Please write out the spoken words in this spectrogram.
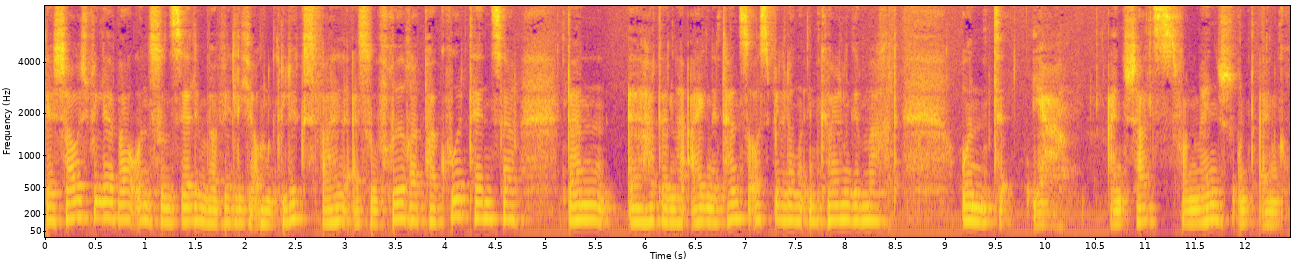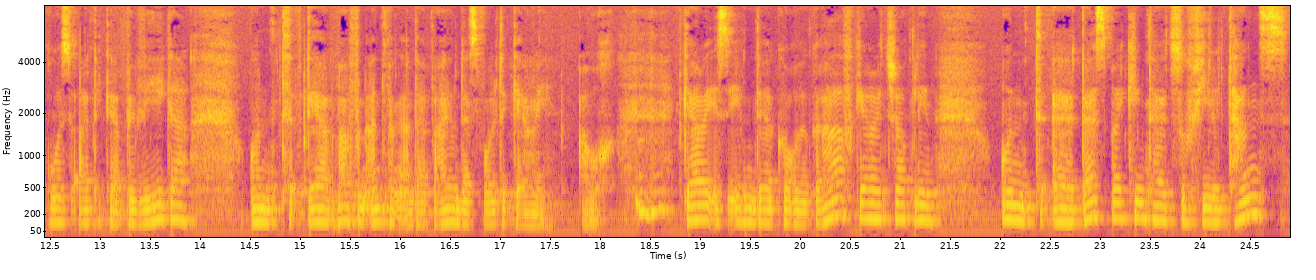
Der Schauspieler bei uns und Selim war wirklich auch ein Glücksfall, also früherer Parkour-Tänzer. Dann äh, hat er eine eigene Tanzausbildung in Köln gemacht und ja, ein Schatz von Mensch und ein großartiger Beweger. Und der war von Anfang an dabei und das wollte Gary auch. Mhm. Gary ist eben der Choreograf, Gary Joplin. Und äh, dass bei Kindheit so viel Tanz,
